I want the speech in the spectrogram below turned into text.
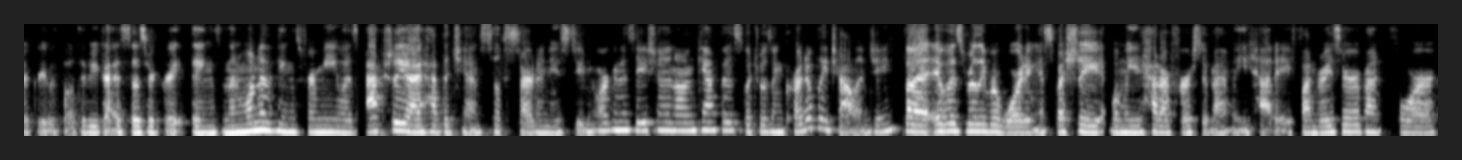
agree with both of you guys. Those are great things. And then one of the things for me was actually I had the chance to start a new student organization on campus, which was incredibly challenging, but it was really rewarding, especially when we had our first event. We had a fundraiser event for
